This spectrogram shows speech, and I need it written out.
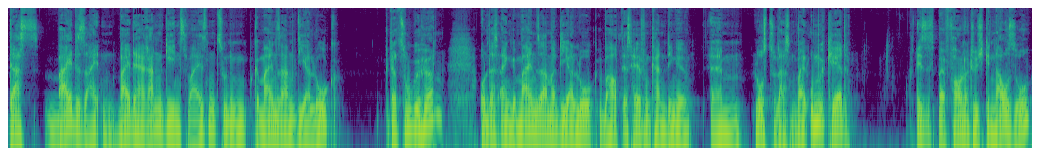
dass beide Seiten, beide Herangehensweisen zu einem gemeinsamen Dialog dazugehören und dass ein gemeinsamer Dialog überhaupt erst helfen kann, Dinge ähm, loszulassen. Weil umgekehrt ist es bei Frauen natürlich genauso,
